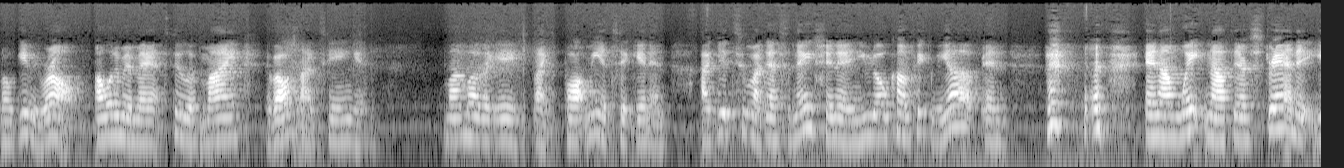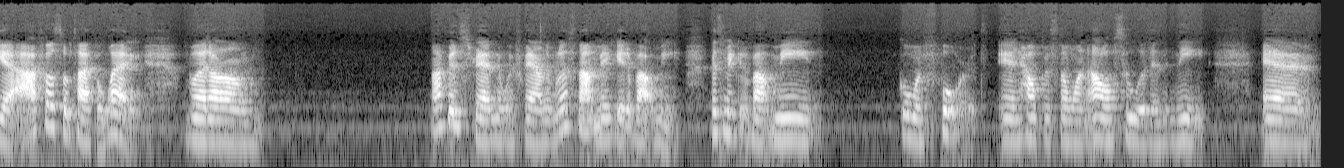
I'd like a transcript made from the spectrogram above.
don't get me wrong, I would have been mad too if my if I was 19 and my mother gave like bought me a ticket and I get to my destination and you don't come pick me up and and I'm waiting out there stranded. Yeah, I feel some type of way, but um. I've been stranded with family, but let's not make it about me. Let's make it about me going forward and helping someone else who is in need. And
